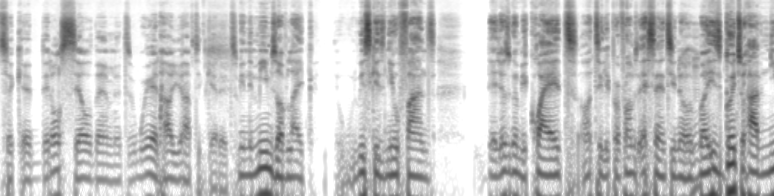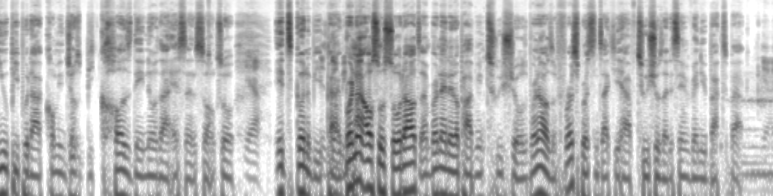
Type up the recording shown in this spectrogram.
ticket. They don't sell them. It's weird how you have to get it. I mean, the memes of like Wizkid's new fans, they're just going to be quiet until he performs Essence, you know. Mm-hmm. But he's going to have new people that are coming just because they know that Essence song. So Yeah. it's going to be It's packed. be Burna also sold out, and Burna ended up having two shows. Burna was the first person to actually have two shows at the same venue back to back. Yeah.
